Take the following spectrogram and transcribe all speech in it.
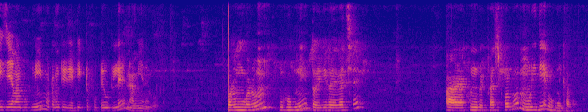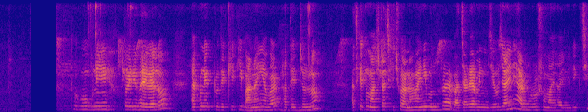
এই যে আমার ঘুগনি মোটামুটি রেডি একটু ফুটে উঠলে নামিয়ে নেব। গরম গরম ঘুগনি তৈরি হয়ে গেছে। আর এখন ব্রেকফাস্ট করব মুড়ি দিয়ে ঘুগনি খাব। তো ঘুগনি তৈরি হয়ে গেল। এখন একটু দেখি কি বানাই আবার ভাতের জন্য। আজকে তো মাছ টাছ কিছু আনা হয়নি বন্ধুরা আর বাজারে আমি নিজেও যাইনি আর ওরও সময় হয়নি দেখছি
